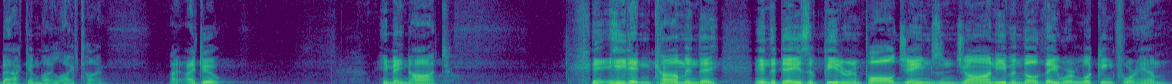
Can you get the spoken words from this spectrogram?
back in my lifetime. I, I do. He may not. He, he didn't come in the in the days of Peter and Paul, James and John, even though they were looking for him.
